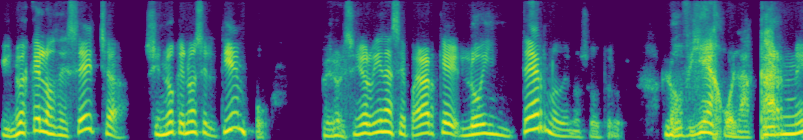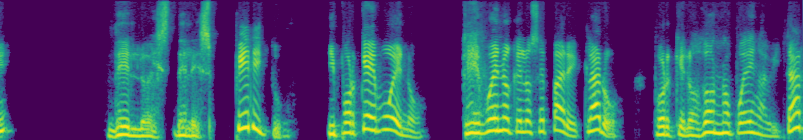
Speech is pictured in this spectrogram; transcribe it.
Y no es que los desecha, sino que no es el tiempo. Pero el Señor viene a separar qué? Lo interno de nosotros, lo viejo, la carne, de del espíritu. ¿Y por qué es bueno? ¿Qué es bueno que lo separe? Claro, porque los dos no pueden habitar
